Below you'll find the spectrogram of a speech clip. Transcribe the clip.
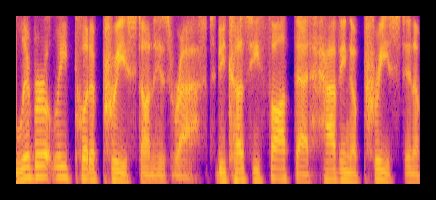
deliberately put a priest on his raft because he thought that having a priest in a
